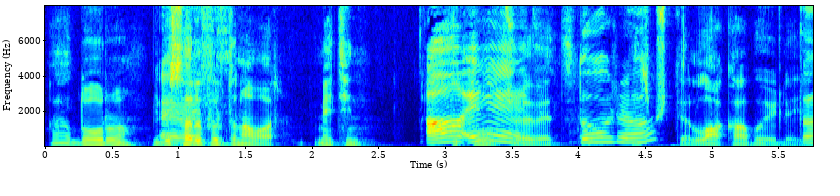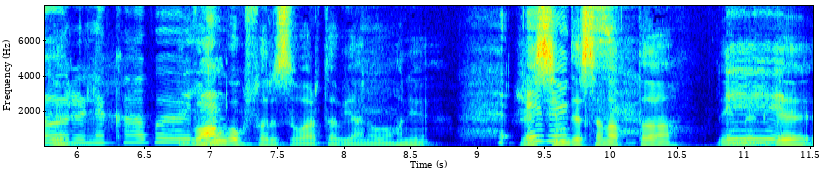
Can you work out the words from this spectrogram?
ha, doğru. Bir de Evet. sarı fırtına var. Metin. Aa Futbolcu, evet, evet. Doğru. Geçmişte lakabı öyleydi. Doğru lakabı öyle. Van Gogh sarısı var tabii yani o hani resimde Evet. sanatta değil mi? Bir Ee, de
